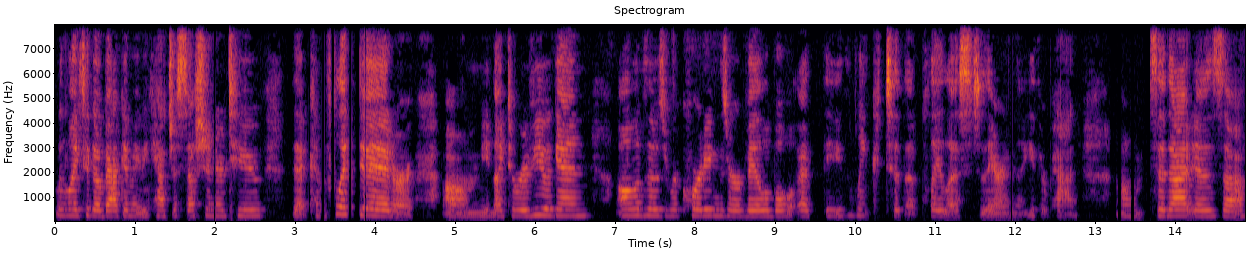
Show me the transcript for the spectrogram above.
would like to go back and maybe catch a session or two that conflicted or um, you'd like to review again, all of those recordings are available at the link to the playlist there in the Etherpad. Um, so that is uh,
